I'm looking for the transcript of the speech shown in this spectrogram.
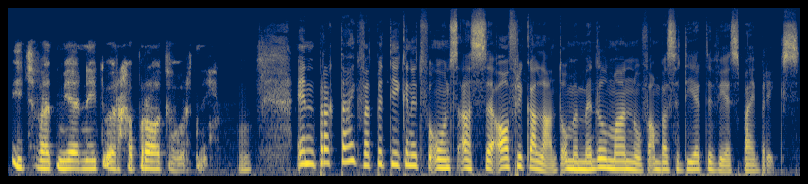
iets wat meer net oor gepraat word nie. In praktyk, wat beteken dit vir ons as 'n Afrika land om 'n middelman of ambassadeur te wees by BRICS?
